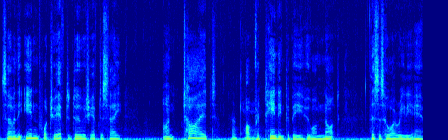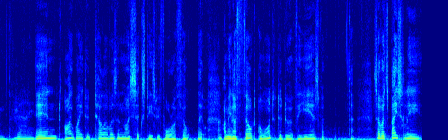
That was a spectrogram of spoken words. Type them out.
So in the end, what you have to do is you have to say, I'm tired Okay. of pretending to be who I'm not. This is who I really am. right. And I waited till I was in my 60s before I felt that. I mean, I felt I wanted to do it for years, but. th- So it's basically,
